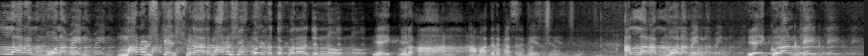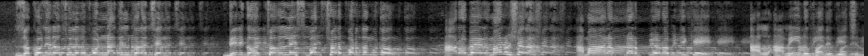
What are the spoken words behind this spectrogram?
আল্লাহ রাব্বুল আমিন মানুষকে শোনার মানুষে পরিণত করার জন্য এই কোরআন আমাদের কাছে দিয়েছেন। আল্লাহ রাব্বুল আমিন এই কোরআনকে যখনই রসুলের উপর নাজিল করেছেন, দীর্ঘ চল্লিশ বছর পর্যন্ত আরবের মানুষেরা আমার আপনার প্রিয় নবীজিকে আল আমিন উপাধি দিয়েছিল।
